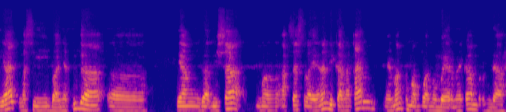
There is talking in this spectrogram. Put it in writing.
lihat masih banyak juga uh, yang nggak bisa mengakses layanan dikarenakan memang kemampuan membayar mereka rendah.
